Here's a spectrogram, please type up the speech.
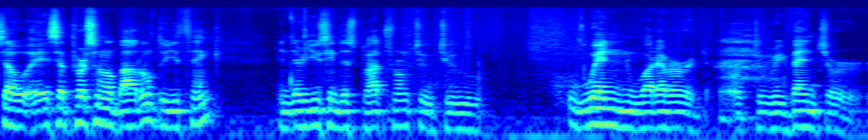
So it's a personal battle, do you think? And they're using this platform to to win whatever, or to revenge, or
